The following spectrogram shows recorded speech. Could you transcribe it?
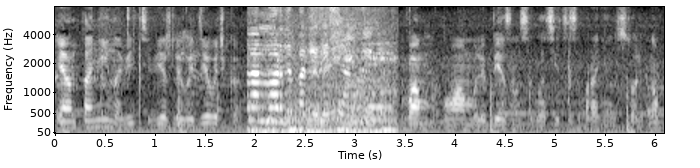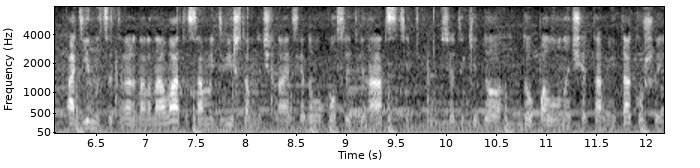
И Антонина, видите, вежливая девочка, Вам побили всем. Вам, вам любезно согласится забронировать столик. Ну, 11, наверное, рановато, самый движ там начинается, я думаю, после 12. Все-таки до, до полуночи там не так уж и,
